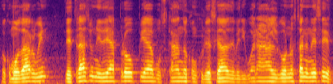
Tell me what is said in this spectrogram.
o como Darwin detrás de una idea propia, buscando con curiosidad de averiguar algo, no están en ese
